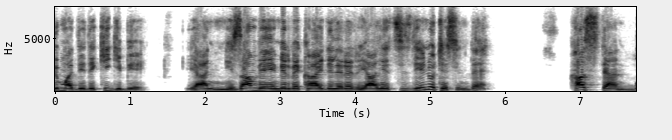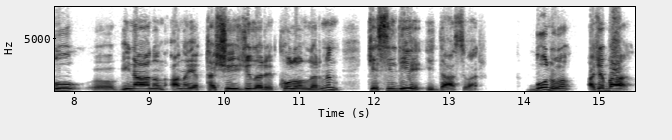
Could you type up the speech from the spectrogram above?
maddedeki gibi yani nizam ve emir ve kaidelere riayetsizliğin ötesinde kasten bu e, binanın anaya taşıyıcıları, kolonlarının kesildiği iddiası var. Bunu acaba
